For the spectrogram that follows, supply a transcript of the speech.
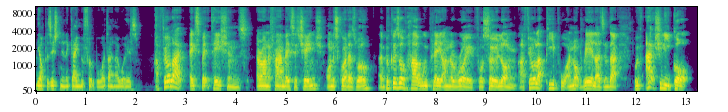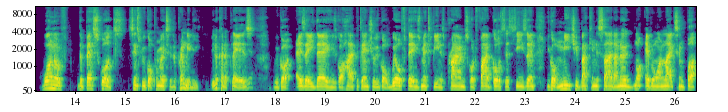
the opposition in a game of football, I don't know what is. I feel like expectations around the fan base has changed on the squad as well. Uh, because of how we played under Roy for so long, I feel like people are not realizing that we've actually got one of the best squads since we got promoted to the Premier League. You look at the players, we've got Eze there, who's got high potential. You've got Wilf there, who's meant to be in his prime, scored five goals this season. You've got Michy back in the side. I know not everyone likes him, but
